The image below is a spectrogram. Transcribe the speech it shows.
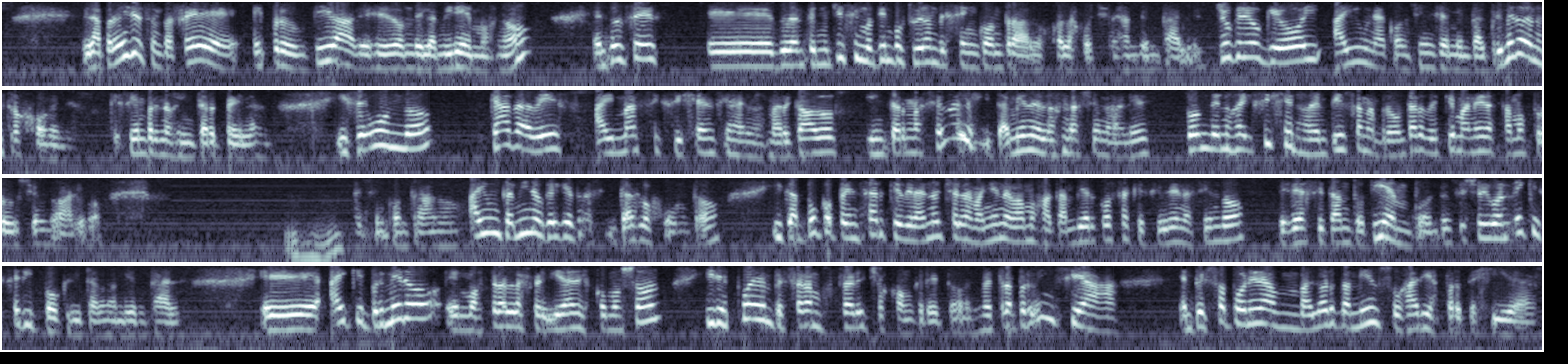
La provincia de Santa Fe es productiva desde donde la miremos, ¿no? Entonces, eh, durante muchísimo tiempo estuvieron desencontrados con las cuestiones ambientales. Yo creo que hoy hay una conciencia ambiental, primero de nuestros jóvenes, que siempre nos interpelan, y segundo, cada vez hay más exigencias en los mercados internacionales y también en los nacionales, donde nos exigen, nos empiezan a preguntar de qué manera estamos produciendo algo encontrado. Hay un camino que hay que transitarlo juntos y tampoco pensar que de la noche a la mañana vamos a cambiar cosas que se vienen haciendo desde hace tanto tiempo. Entonces yo digo, no hay que ser hipócrita en lo ambiental. Eh, hay que primero eh, mostrar las realidades como son y después empezar a mostrar hechos concretos. Nuestra provincia empezó a poner en valor también sus áreas protegidas.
